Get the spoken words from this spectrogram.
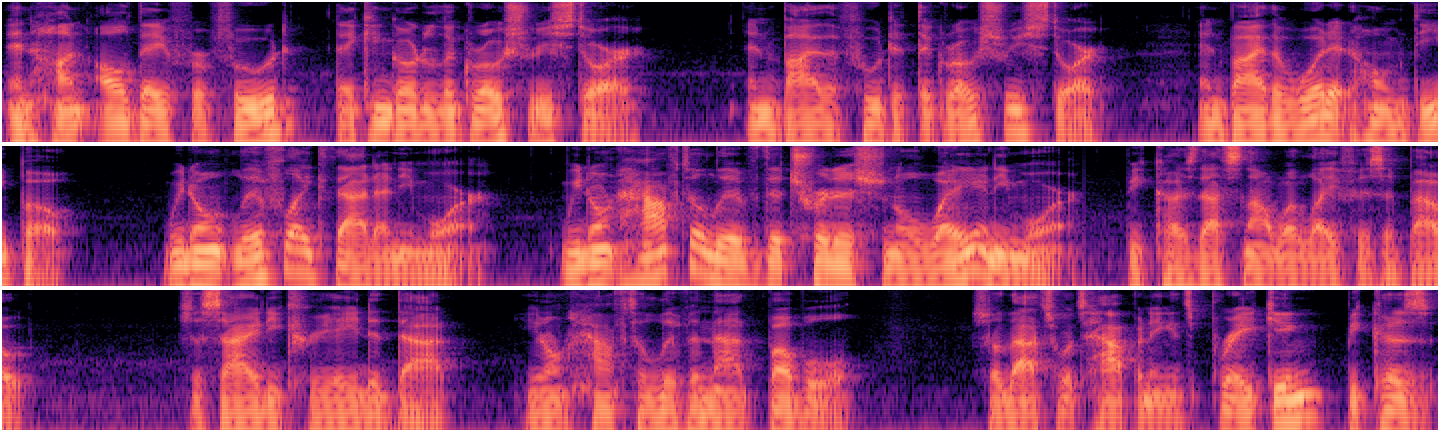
and hunt all day for food. They can go to the grocery store and buy the food at the grocery store and buy the wood at Home Depot. We don't live like that anymore. We don't have to live the traditional way anymore because that's not what life is about. Society created that. You don't have to live in that bubble. So that's what's happening. It's breaking because,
